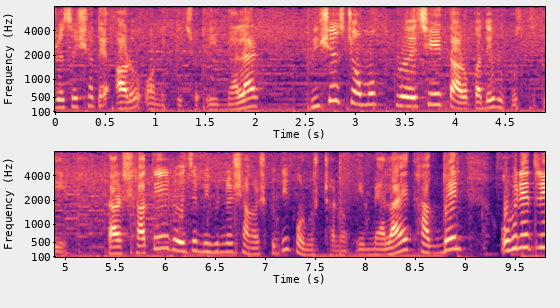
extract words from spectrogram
ড্রেসের সাথে আরও অনেক কিছু। এই মেলার বিশেষ চমক রয়েছে তারকাদের উপস্থিতি। তার সাথে রয়েছে বিভিন্ন সাংস্কৃতিক অনুষ্ঠানও। এই মেলায় থাকবেন অভিনেত্রী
